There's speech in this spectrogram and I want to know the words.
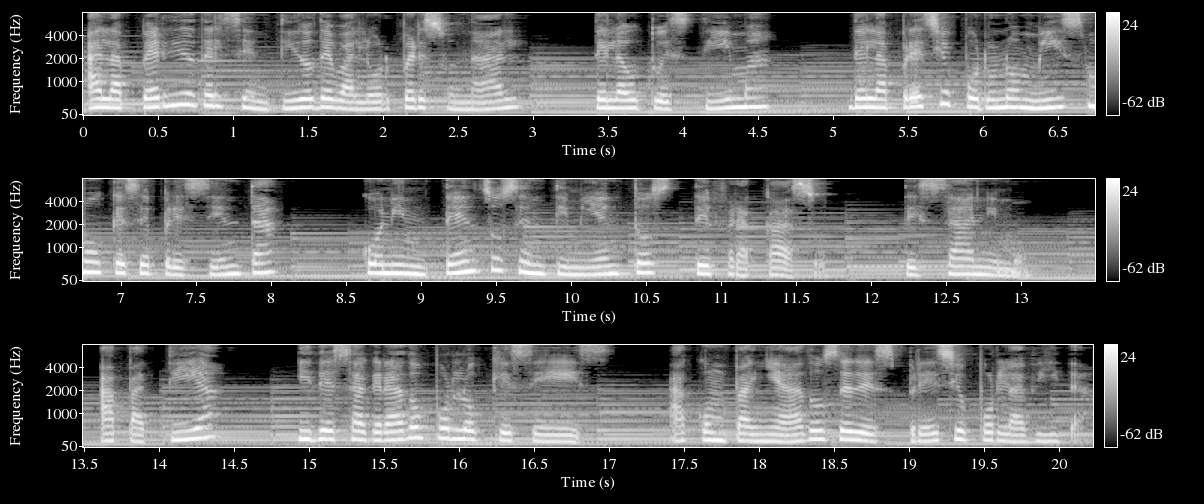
a la pérdida del sentido de valor personal, de la autoestima, del aprecio por uno mismo que se presenta con intensos sentimientos de fracaso desánimo, apatía y desagrado por lo que se es, acompañados de desprecio por la vida.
